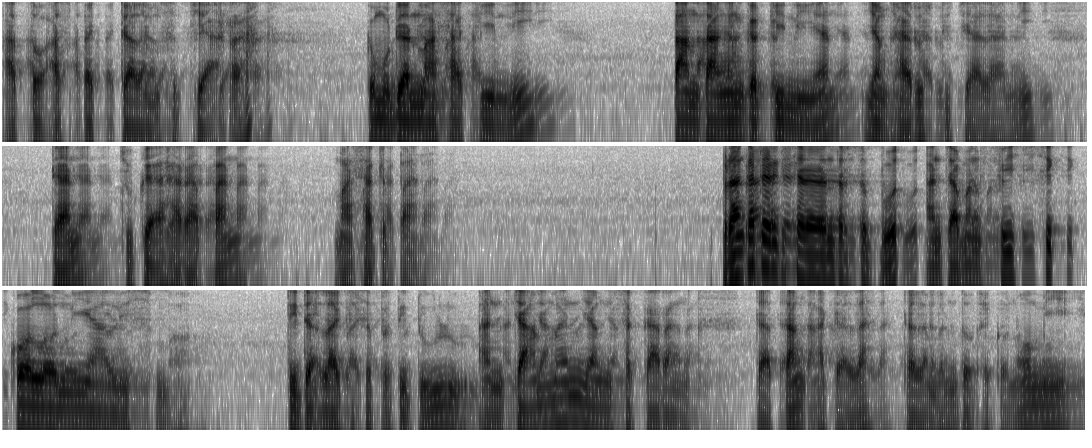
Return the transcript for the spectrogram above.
atau aspek dalam sejarah, kemudian masa kini, tantangan kekinian yang harus dijalani, dan juga harapan masa depan. Berangkat dari kesadaran tersebut, ancaman fisik kolonialisme tidak lagi seperti dulu. Ancaman yang sekarang datang adalah dalam bentuk ekonomi,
